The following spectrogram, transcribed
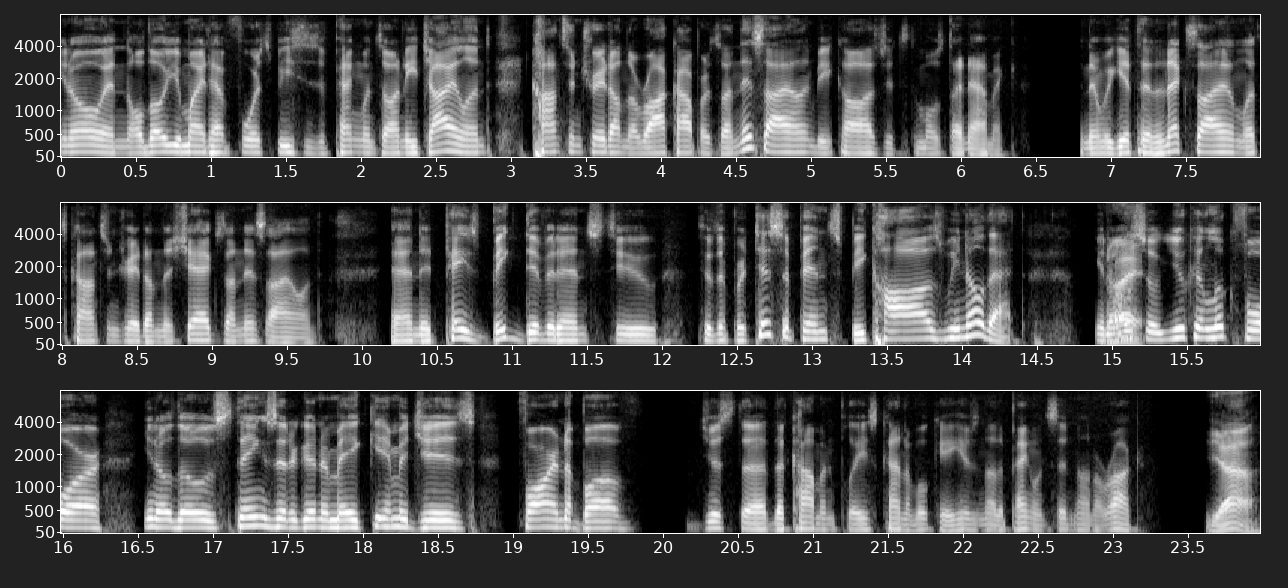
you know, and although you might have four species of penguins on each island, concentrate on the rockhoppers on this island because it's the most dynamic. And then we get to the next island, let's concentrate on the shags on this island. And it pays big dividends to to the participants because we know that. You know, Right. so you can look for, you know, those things that are going to make images far and above just the the commonplace kind of okay, here's another penguin sitting on a rock. Yeah,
